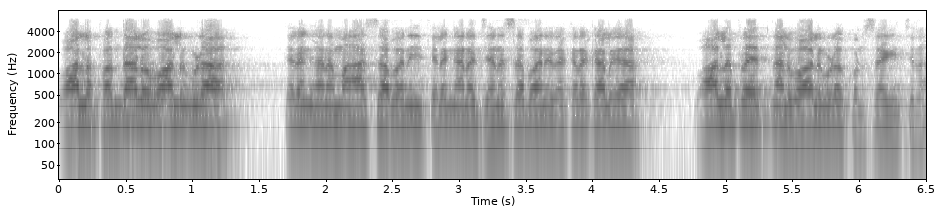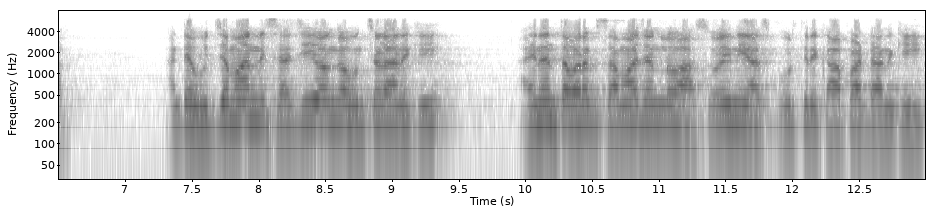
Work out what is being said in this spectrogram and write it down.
వాళ్ళ పందాలో వాళ్ళు కూడా తెలంగాణ మహాసభ అని తెలంగాణ జనసభ అని రకరకాలుగా వాళ్ళ ప్రయత్నాలు వాళ్ళు కూడా కొనసాగించినారు. అంటే ఉద్యమాన్ని సజీవంగా ఉంచడానికి అయినంత వరకు సమాజంలో ఆ సోయిని ఆ స్ఫూర్తిని కాపాడడానికి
